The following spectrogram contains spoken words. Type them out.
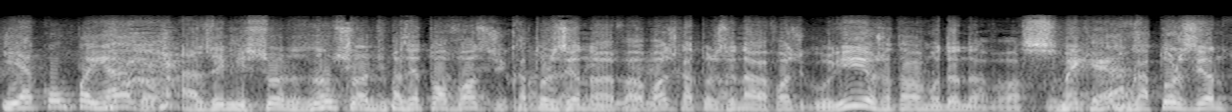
e acompanhava as emissoras, não só de. Mas é tua voz de 14 anos, a voz de 14 anos era a voz de guri ou já estava mudando a voz? Como é que é? 14 anos,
